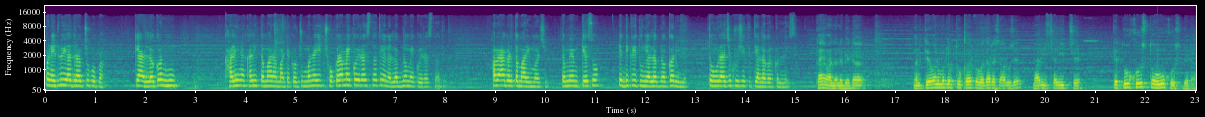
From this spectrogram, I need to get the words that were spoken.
પણ એટલું યાદ રાખજો પપ્પા. કે આ લગ્ન હું ખાલી ને ખાલી તમારા માટે કરું છું. મને એ છોકરામાંય કોઈ રસ નથી અને લગ્નમાંય કોઈ રસ નથી. હવે આગળ તમારી મરજી. તમે એમ કહેશો કે દીકરી તું ત્યાં લગ્ન કરી લે, તો હું રાજી ખુશીથી ત્યાં લગ્ન કરી લઈશ. કાંઈ વાંધો નહીં બેટા. પણ કહેવાનો મતલબ તું કર તો વધારે સારું છે. મારી ઈચ્છા એ જ છે કે તું ખુશ તો હું ખુશ બેટા.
